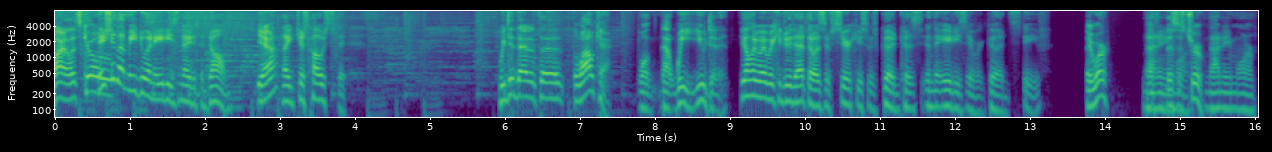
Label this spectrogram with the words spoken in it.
All right, let's go. They should let me do an 80s night at the Dome. Yeah, Like, just host it. we did that at the the Wildcat. Well, not we. You did it. The only way we could do that, though, is if Syracuse was good, because in the 80s they were good, Steve. They were. Not That's- this is true. Not anymore.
